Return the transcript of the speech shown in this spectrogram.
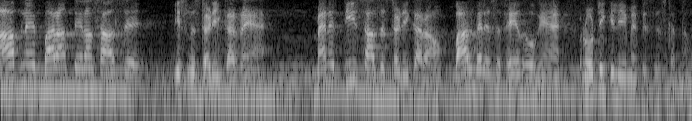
आपने 12-13 साल से इसमें स्टडी कर रहे हैं। मैंने 30 साल से स्टडी कर रहा हूँ बाल मेरे सफ़ेद हो गए हैं रोटी के लिए मैं बिज़नेस करता हूँ।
